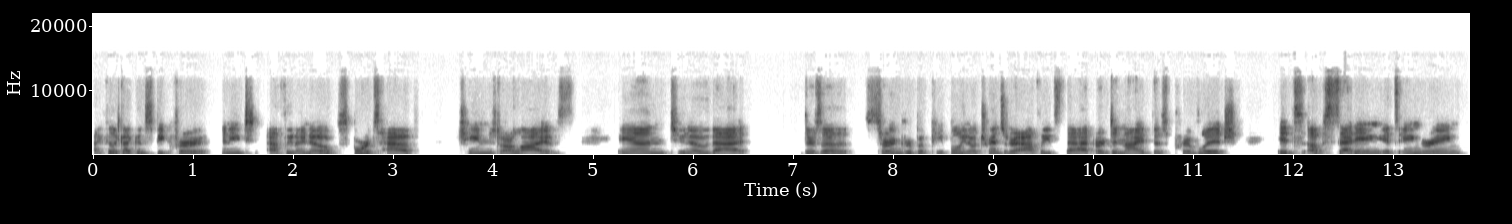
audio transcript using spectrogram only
I feel like I can speak for any t- athlete I know, sports have changed our lives. And to know that there's a certain group of people, you know, transgender athletes that are denied this privilege, it's upsetting, it's angering.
